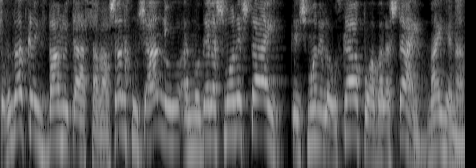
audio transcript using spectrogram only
טוב. אז עד כאן הסברנו את העשרה. עכשיו אנחנו שאלנו על מודל השמונה שתיים. כן שמונה לא הוזכר פה אבל השתיים מה עניינם?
